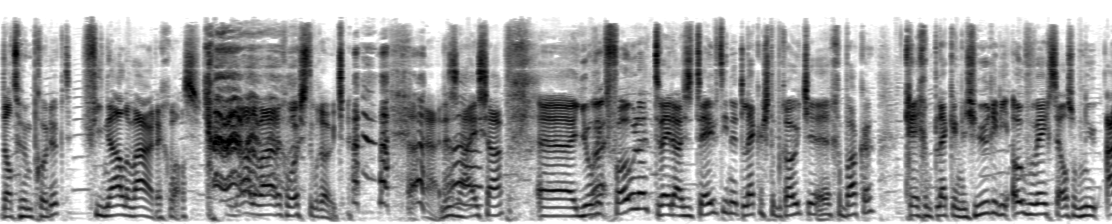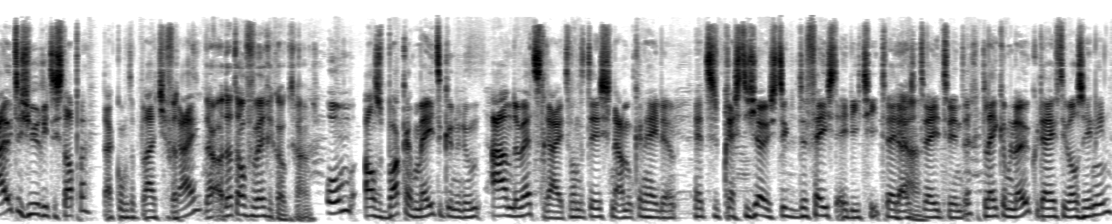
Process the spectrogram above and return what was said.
dat hun product finale waardig was. Finale waardig worstenbroodje. ja, dit is Heisa. Eh Jorrit Volen, 2017 het lekkerste broodje gebakken. Kreeg een plek in de jury. Die overweegt zelfs om nu uit de jury te stappen. Daar komt een plaatje vrij Dat, dat overweeg ik ook trouwens. om als bakker mee te kunnen doen aan de wedstrijd. Want het is namelijk een hele. Het is prestigieus. Natuurlijk de feesteditie 2022. Het leek hem leuk, daar heeft hij wel zin in.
